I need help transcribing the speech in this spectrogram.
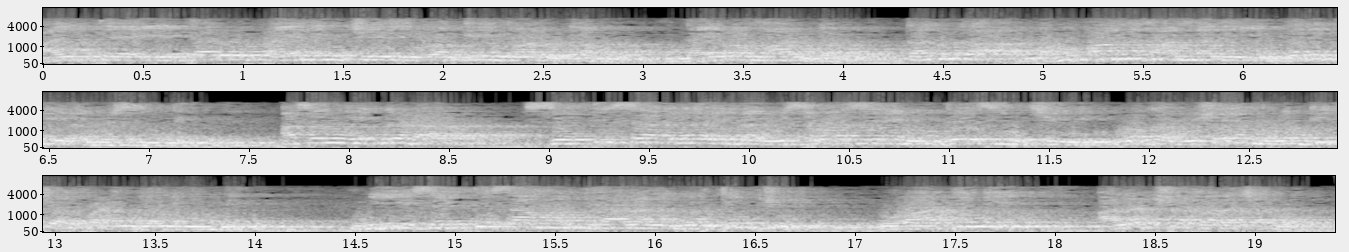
అయితే ఇద్దరు పయనించేది ఒకే మార్గం దైవ మార్గం. కనుక బహుమానం అన్నది ఇద్దరికీ లభిస్తుంది. అసలు ఇక్కడ శక్తిశాలి అయిన విశ్వాసిని ఉద్దేశించి ఒక విషయం నొక్కి చెప్పడం జరిగింది. నీ శక్తి సామర్థ్యాలను గుర్తించు. వాటిని అలక్ష్యపరచము.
